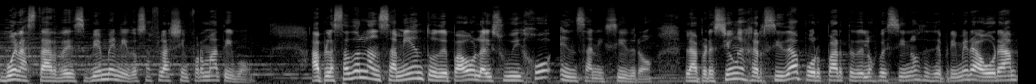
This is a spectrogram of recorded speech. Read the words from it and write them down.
Buenas tardes, bienvenidos a Flash Informativo. Aplazado el lanzamiento de Paola y su hijo en San Isidro. La presión ejercida por parte de los vecinos desde primera hora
